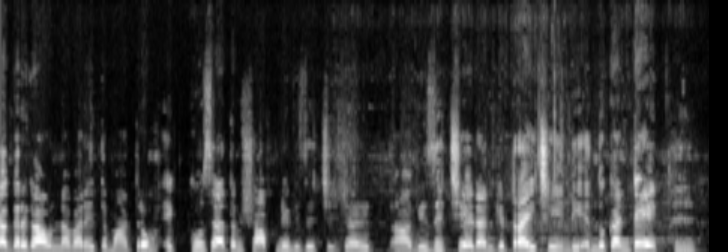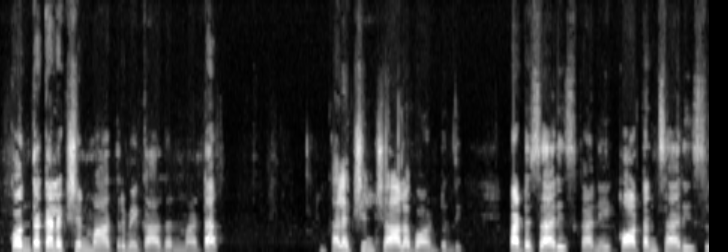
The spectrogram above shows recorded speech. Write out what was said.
దగ్గరగా ఉన్నవారైతే మాత్రం ఎక్కువ శాతం షాప్ని విజిట్ విజిట్ చేయడానికి ట్రై చేయండి. ఎందుకంటే కొంత కలెక్షన్ మాత్రమే కాదనమాట. కలెక్షన్ చాలా బాగుంటుంది. పట్టు శారీస్ కానీ cotton saris.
